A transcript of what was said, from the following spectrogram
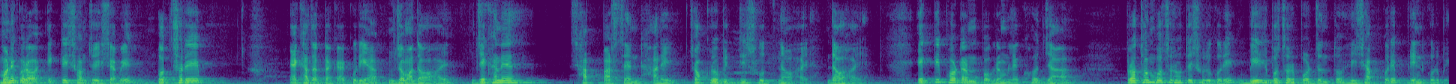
মনে করো একটি সঞ্চয় হিসাবে বৎসরে এক হাজার টাকা করিয়া জমা দেওয়া হয়, যেখানে সাত পার্সেন্ট হারে চক্রবৃদ্ধি সুদ নেওয়া হয়, দেওয়া হয়। একটি ফটার্ম প্রোগ্রাম লেখো যা প্রথম বছর হতে শুরু করে বিশ বছর পর্যন্ত হিসাব করে প্রিন্ট করবে।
